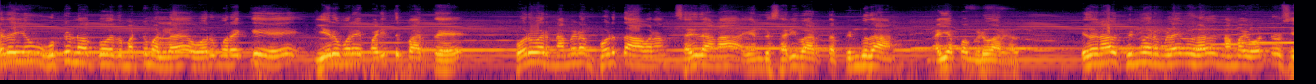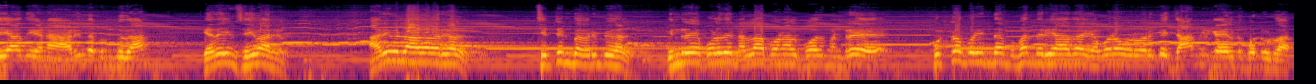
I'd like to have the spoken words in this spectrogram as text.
எதையும் உற்று நோக்குவது மட்டுமல்ல ஒரு முறைக்கு இருமுறை படித்து பார்த்து ஒருவர் நம்மிடம் கொடுத்த ஆவணம் சரிதானா என்று சரிபார்த்த பின்புதான் ஐயப்பம் விடுவார்கள். இதனால் பின்வரும் விளைவுகள் நம்மை ஒன்றும் செய்யாது என அறிந்த பின்புதான் எதையும் செய்வார்கள். அறிவில்லாதவர்கள் சிற்றின்ப விரும்பிகள் இன்றைய பொழுது நல்லா போனால் போதும் என்று குற்றம் புரிந்த முகம் தெரியாத எவரோ ஒருவருக்கு ஜாமீன் கையெழுத்து போட்டு விடுவார்.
